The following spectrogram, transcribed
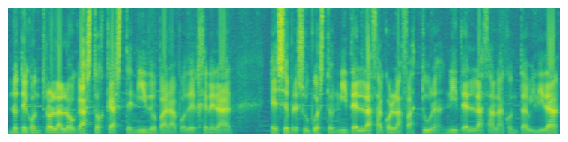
no te controla los gastos que has tenido para poder generar ese presupuesto, ni te enlaza con la factura, ni te enlaza a la contabilidad,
